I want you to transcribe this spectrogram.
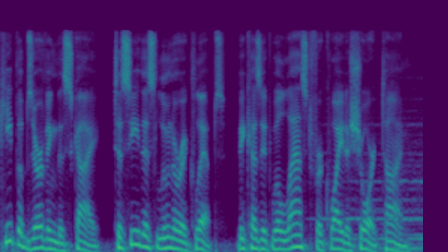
keep observing the sky to see this lunar eclipse because it will last for quite a short time.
